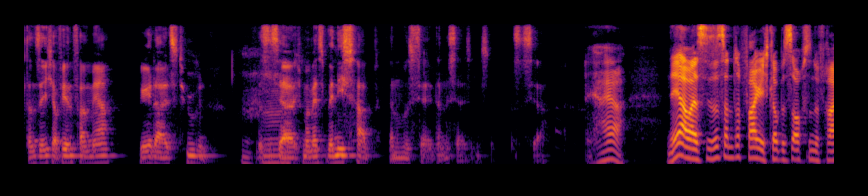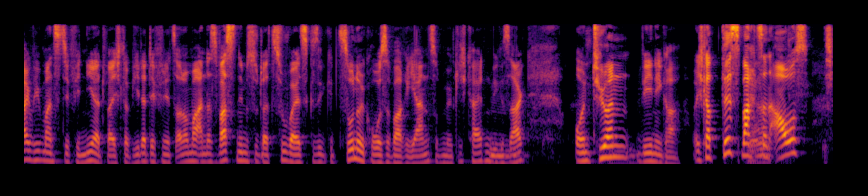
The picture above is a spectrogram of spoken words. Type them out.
dann sehe ich auf jeden Fall mehr Räder als Türen. Das ist Mhm. ja, ich meine, wenn ich es habe, dann muss ja, dann ist ja so. Das ist ja. Ja, ja. Nee, aber es ist eine andere Frage. Ich glaube, es ist auch so eine Frage, wie man es definiert, weil ich glaube, jeder definiert es auch nochmal anders. Was nimmst du dazu? Weil es gibt so eine große Varianz und Möglichkeiten, Mhm. wie gesagt. Und Türen weniger. Und ich glaube, das macht es Ja. dann aus. Ich,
